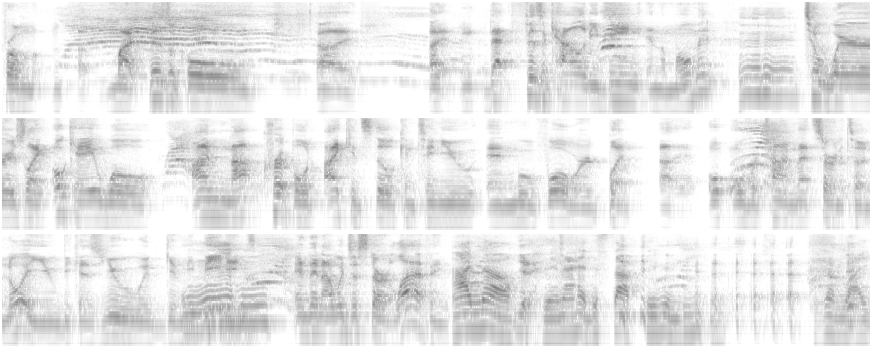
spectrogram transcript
from uh, my physical uh, uh, that physicality being in the moment to where it's like okay well i'm not crippled. I can still continue and move forward but uh, over time that started to annoy you because you would give me beatings and then i would just start laughing I know. Yeah. Then I had to stop giving beatings. Because I'm like,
